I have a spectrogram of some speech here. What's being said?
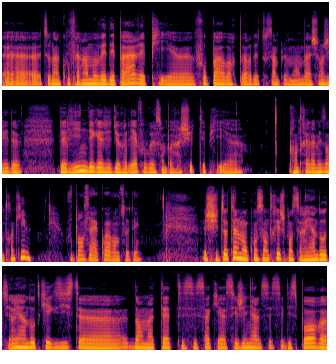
euh, tout d'un coup faire un mauvais départ et puis euh, faut pas avoir peur de tout simplement bah, changer de, de, ligne, dégager du relief, ouvrir son parachute et puis euh, rentrer à la maison tranquille. Vous pensez à quoi avant de sauter? Je suis totalement concentrée, je pense à rien d'autre. Il n'y a rien d'autre qui existe euh, dans ma tête et c'est ça qui est assez génial. C'est des sports, euh,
